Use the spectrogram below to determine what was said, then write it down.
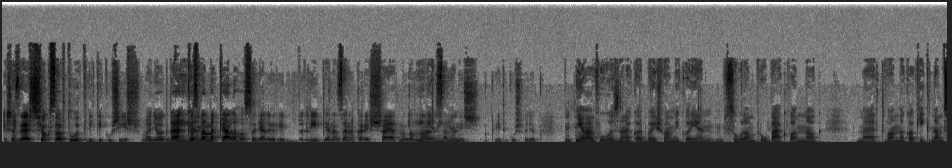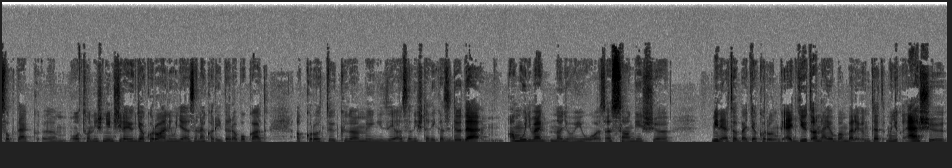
És ezért sokszor túl kritikus is vagyok, de Igen. Közben meg kell ahhoz, hogy előrébb lépjen a zenekar, és saját magammal Igen, szemben igen. is kritikus vagyok. Nyilván fúvós zenekarban is van, mikor ilyen szólampróbák vannak, mert vannak, akik nem szokták öm, otthon is, nincs idejük gyakorolni ugye a zenekari darabokat, akkor ott ők külön még izé, azzal is telik az idő, de amúgy meg nagyon jó az összhang, és ö, minél többet gyakorolunk együtt, annál jobban belejövünk. Tehát mondjuk első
